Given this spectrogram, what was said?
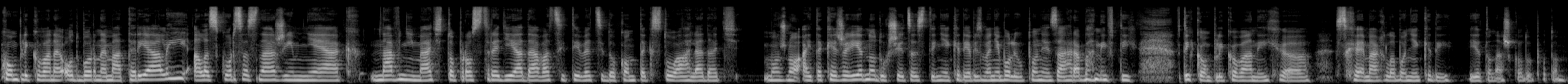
komplikované odborné materiály, ale skôr sa snažím nejak navnímať to prostredie a dávať si tie veci do kontextu a hľadať možno aj také, že jednoduchšie cesty niekedy, aby sme neboli úplne zahrabaní v tých, v tých komplikovaných uh, schémach, lebo niekedy je to na škodu potom.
